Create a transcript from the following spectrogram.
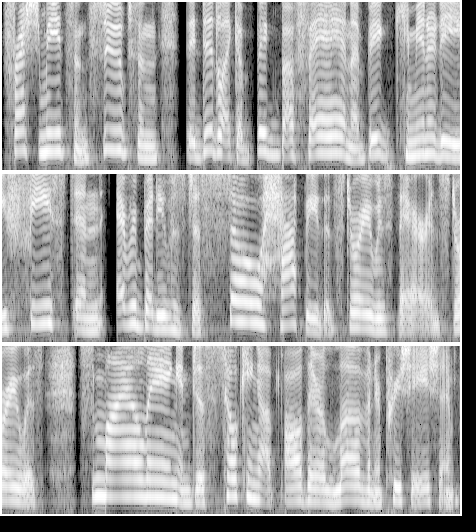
fresh meats and soups and they did like a big buffet and a big community feast. And everybody was just so happy that Story was there and Story was smiling and just soaking up all their love and appreciation.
